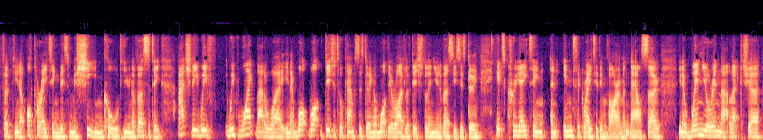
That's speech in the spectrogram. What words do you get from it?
for you know operating this machine called university. Actually we've we've wiped that away. You know what what digital campus is doing and what the arrival of digital in universities is doing. It's creating an integrated environment now. So you know when you're in that lecture,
